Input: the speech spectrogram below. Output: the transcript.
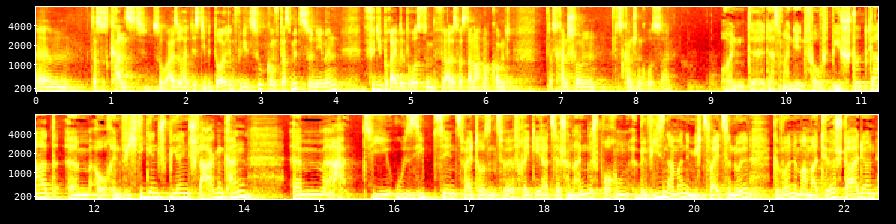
ähm, dass du es kannst. So, also hat, ist die Bedeutung für die Zukunft, das mitzunehmen, für die breite Brust für alles, was danach noch kommt. Das kann schon, das kann schon groß sein. Und äh, dass man den VfB Stuttgart ähm, auch in wichtigen Spielen schlagen kann, ähm, hat die U17 2012, Recki hat es ja schon angesprochen, bewiesen haben wir, nämlich 2 zu 0, gewonnen im Amateurstadion.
